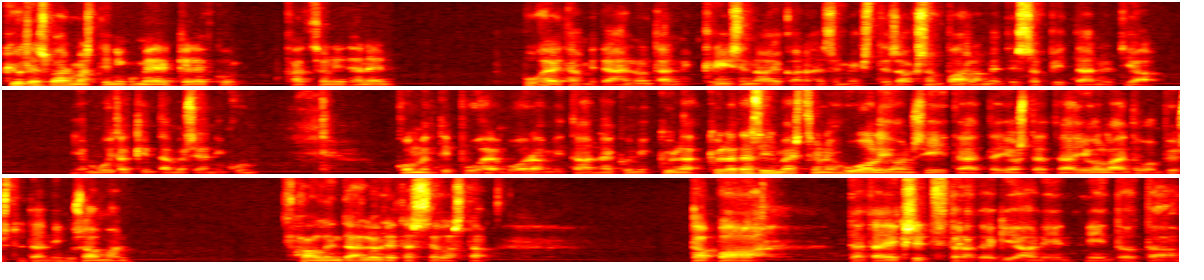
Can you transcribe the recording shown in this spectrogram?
Kyllä tässä varmasti niin Merkel, kun katsoo niitä hänen puheita, mitä hän on tämän kriisin aikana esimerkiksi Saksan parlamentissa pitänyt ja, ja muitakin tämmöisiä niin kuin kommenttipuheenvuoroja, mitä on näkynyt, niin kyllä, kyllä tässä ilmeisesti sellainen huoli on siitä, että jos tätä jollain tavoin pystytä niin kuin saamaan hallintaa ja löydetä sellaista tapaa tätä exit-strategiaa, niin, niin tota,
